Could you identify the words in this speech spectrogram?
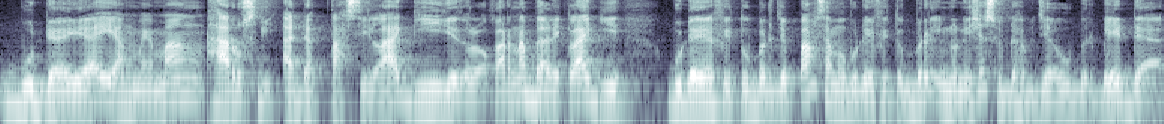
budaya yang memang harus diadaptasi lagi gitu loh. Karena balik lagi budaya VTuber Jepang sama budaya VTuber Indonesia sudah jauh berbeda.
